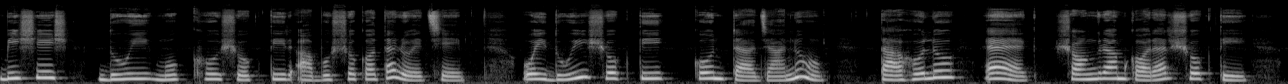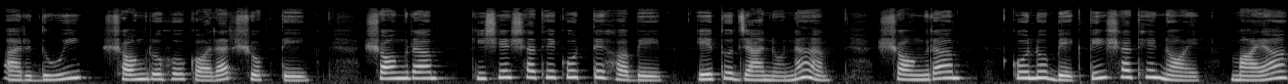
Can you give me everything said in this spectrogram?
বিশেষ দুই মুখ্য শক্তির আবশ্যকতা রয়েছে। ওই দুই শক্তি কোনটা জানো? তা হলো এক, সংগ্রাম করার শক্তি আর দুই, সংগ্রহ করার শক্তি। সংগ্রাম কিসের সাথে করতে হবে এ তো জানো না? সংগ্রাম কোনো ব্যক্তির সাথে নয়, মায়া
